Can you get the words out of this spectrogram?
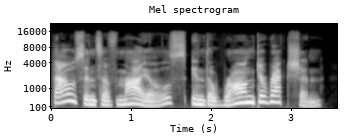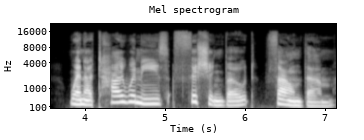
thousands of miles in the wrong direction when a Taiwanese fishing boat found them.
